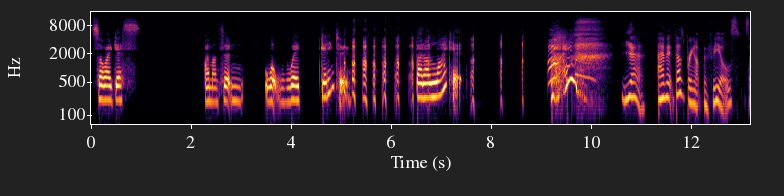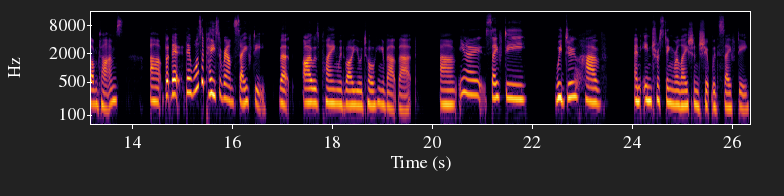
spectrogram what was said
So I guess I'm uncertain what we're getting to, but I like it. Right? yeah. And it does bring up the feels sometimes. Uh, but there, there was a piece around safety that I was playing with while you were talking about that. Um, you know, safety, we do have an interesting relationship with safety.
